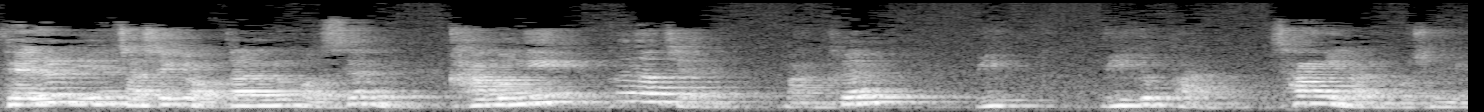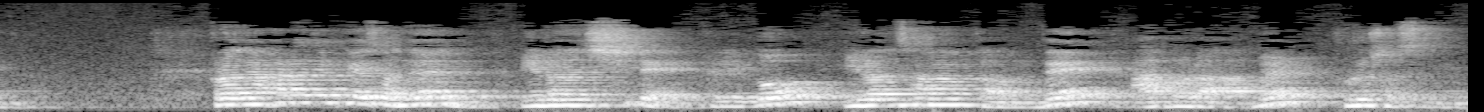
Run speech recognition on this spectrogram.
대를 이을 자식이 없다는 것은 가문이 끊어질 만큼 위, 위급한 상황이라는 것입니다. 그러나 하나님께서는 이런 시대 그리고 이런 상황 가운데 아브라함을 부르셨습니다.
